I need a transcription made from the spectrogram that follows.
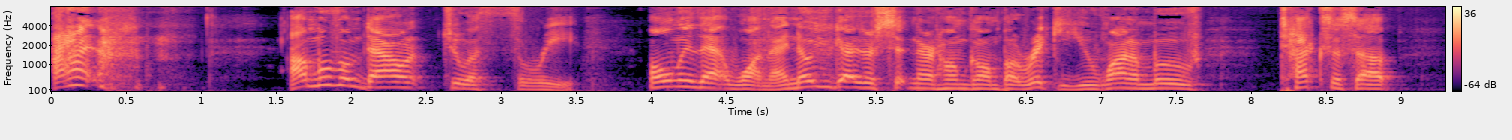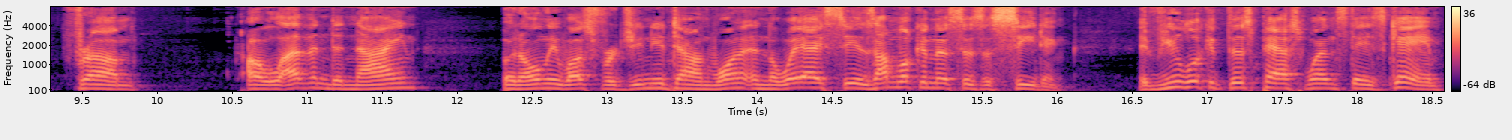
I. I'll move them down to a three. Only that one. I know you guys are sitting there at home going, but Ricky, you want to move Texas up from 11 to 9, but only West Virginia down one. And the way I see it is I'm looking at this as a seeding. If you look at this past Wednesday's game,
